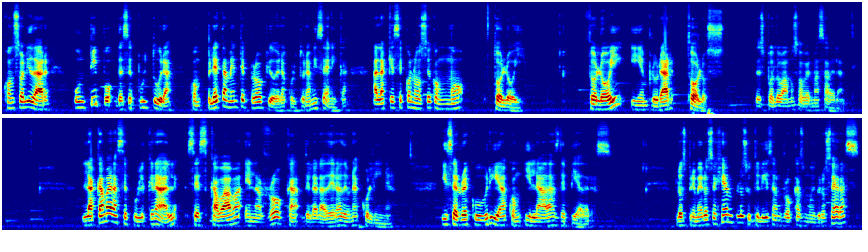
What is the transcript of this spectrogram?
consolidar un tipo de sepultura completamente propio de la cultura micénica, a la que se conoce como toloi. Toloi y en plural tolos. Después lo vamos a ver más adelante. La cámara sepulcral se excavaba en la roca de la ladera de una colina y se recubría con hiladas de piedras. Los primeros ejemplos utilizan rocas muy groseras,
